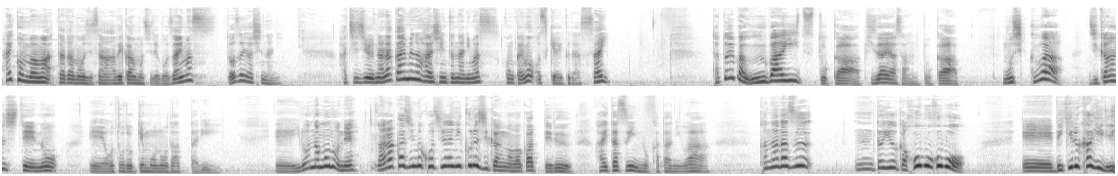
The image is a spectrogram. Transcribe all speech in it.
はい、こんばんは。ただのおじさん、安倍川持でございます。どうぞよしなに。87回目の配信となります。今回もお付き合いください。例えば、ウーバーイーツとか、ピザ屋さんとか、もしくは、時間指定の、えー、お届け物だったり、えー、いろんなものね、あらかじめこちらに来る時間が分かってる配達員の方には、必ず、んというか、ほぼほぼ、えー、できる限り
